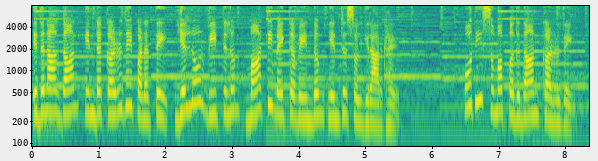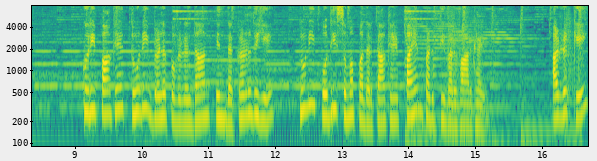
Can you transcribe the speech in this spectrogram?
இதனால்தான் இந்த கழுதை படத்தை எல்லோர் வீட்டிலும் மாட்டி வைக்க வேண்டும் என்று சொல்கிறார்கள். பொதி சுமப்பதுதான் கழுதை. குறிப்பாக துணி விளப்பவர்கள்தான் இந்த கழுதையை துணி பொதி சுமப்பதற்காக பயன்படுத்தி வருவார்கள். அழுக்கே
